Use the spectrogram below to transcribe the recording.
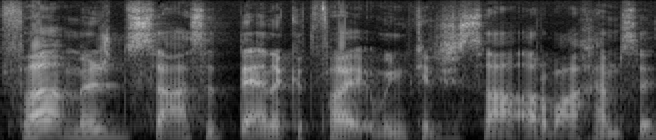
فاق مجد الساعة 6 أنا كنت فايق ويمكن شي الساعة 4 5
